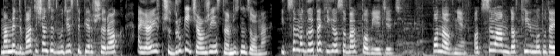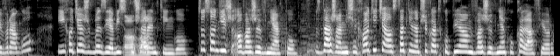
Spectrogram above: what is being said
Mamy 2021 rok, a ja już przy drugiej ciąży jestem znudzona. I co mogę o takich osobach powiedzieć? Ponownie, odsyłam do filmu tutaj w rogu i chociażby zjawisku Oho. sharentingu. Co sądzisz o warzywniaku? Zdarza mi się chodzić, a ostatnio na przykład kupiłam w warzywniaku kalafior.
